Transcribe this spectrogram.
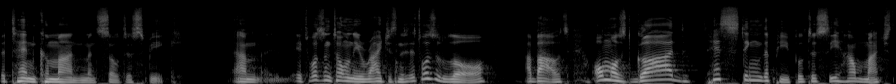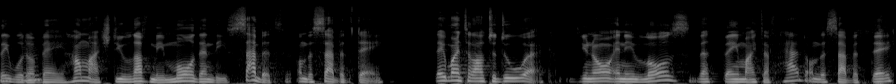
the Ten Commandments, so to speak. Um, it wasn't only righteousness, it was a law about almost God testing the people to see how much they would Mhm. obey. How much do you love me more than the Sabbath, on the Sabbath day. They weren't allowed to do work. Do you know any laws that they might have had on the Sabbath day?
